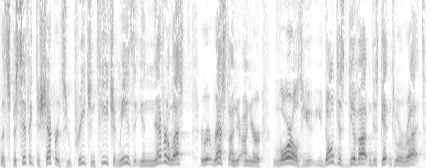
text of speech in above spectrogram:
It's specific to shepherds who preach and teach. It means that you never rest, rest on, your, on your laurels. You, you don't just give up and just get into a rut.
